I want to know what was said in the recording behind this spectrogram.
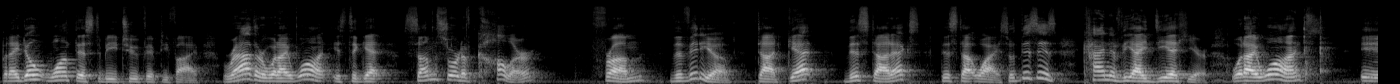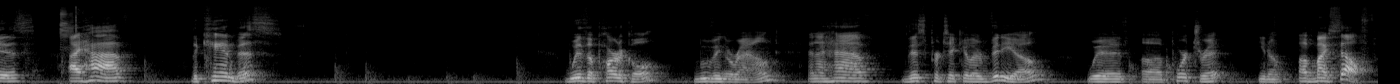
But I don't want this to be 255. Rather, what I want is to get some sort of color from the video. Dot get, this dot x, this dot y. So this is kind of the idea here. What I want is I have the canvas with a particle moving around, and I have this particular video with a portrait, you know, of myself.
